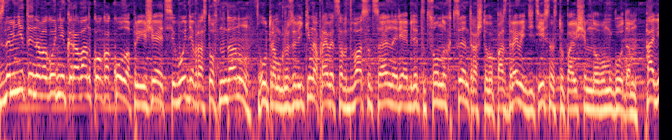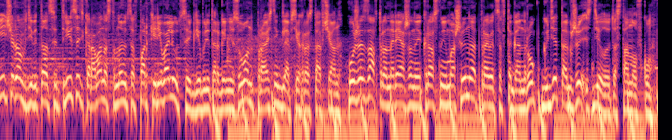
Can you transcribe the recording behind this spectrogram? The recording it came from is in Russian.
Знаменитый новогодний караван Coca-Cola приезжает сегодня в Ростов-на-Дону. Утром грузовики направятся в два социально-реабилитационных центра, чтобы поздравить детей с наступающим Новым годом. А вечером в 19.30 караван остановится в парке Революции, где будет организован праздник для всех ростовчан. Уже завтра наряженные красные машины отправятся в Таганрог, где также сделают остановку.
